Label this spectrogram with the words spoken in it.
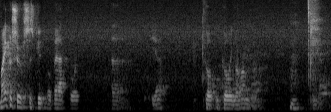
microservices good or bad, or uh, yeah, go, going on. Mm. Yeah,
